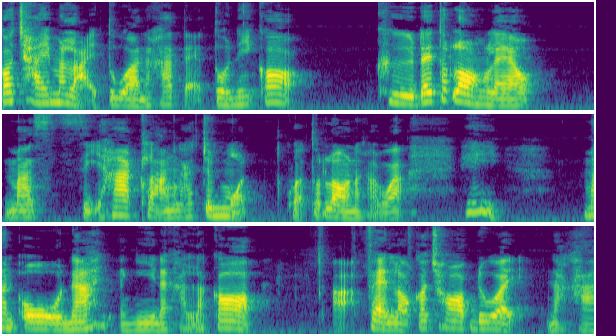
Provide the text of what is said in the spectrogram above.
ก็ใช้มาหลายตัวนะคะ แต่ตัวนี้ก็คือได้ทดลองแล้วมาสี่ห้าครั้งนะคะจนหมดขวดทดลองนะคะว่าเฮ้ยมันโอนะอย่างนี้นะคะ แล้วก็แฟนเราก็ชอบด้วยนะคะ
